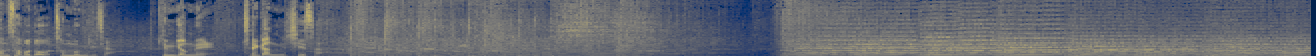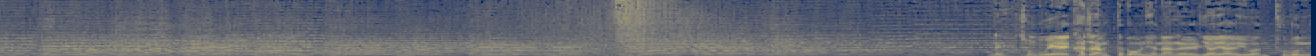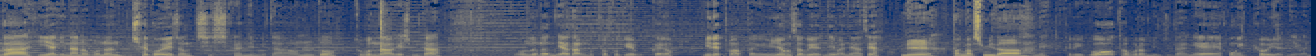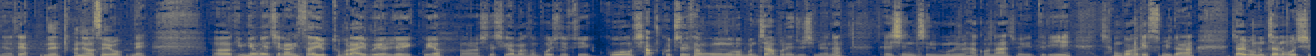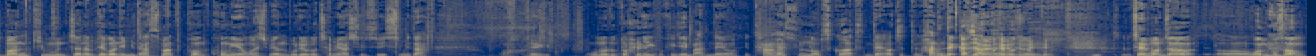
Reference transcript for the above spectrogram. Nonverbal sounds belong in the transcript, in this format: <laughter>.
탐사보도 전문 기자 김경래 최강 시사. 전국의 가장 뜨거운 현안을 여야 의원 두 분과 이야기 나눠보는 최고의 정치 시간입니다. 오늘도 두 분 나와 계십니다. 오늘은 야당부터 소개해 볼까요? 미래통합당의 윤영석 의원님 안녕하세요. 네, 반갑습니다. 네, 그리고 더불어민주당의 홍익표 의원님 안녕하세요. 네, 안녕하세요. 네. 어, 김경래 최강시사 유튜브 라이브 열려 있고요. 어, 실시간 방송 보실 수 있고 샵 9730으로 문자 보내주시면은 대신 질문을 하거나 저희들이 참고하겠습니다. 짧은 문자는 50원, 긴 문자는 100원입니다. 스마트폰 콩 이용하시면 무료로 참여하실 수 있습니다. 아, 오늘은 또 할 얘기가 굉장히 많네요. 다 할 수는 없을 것 같은데 어쨌든 하는 데까지 한번 해보죠. <laughs> 네. 제일 먼저 어, 원구성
